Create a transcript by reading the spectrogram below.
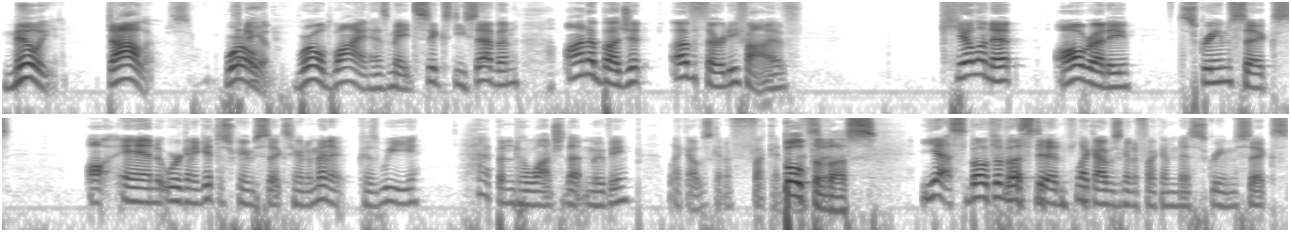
million. World, Damn. worldwide has made 67 on a budget of 35. Killing it already. Scream 6. Uh, and we're going to get to Scream 6 here in a minute because we happened to watch that movie like I was going to fucking Both miss of it. us. Yes, both of us did. Like I was gonna fucking miss Scream Six.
